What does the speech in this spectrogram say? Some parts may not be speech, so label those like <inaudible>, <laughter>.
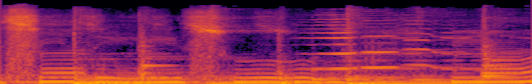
pensar isso. Mas...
